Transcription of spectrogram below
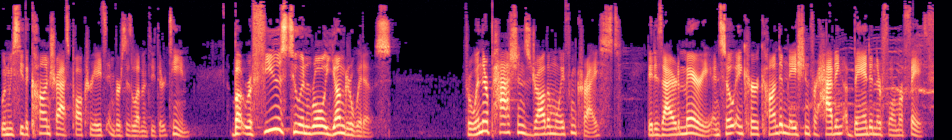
when we see the contrast Paul creates in verses 11 through 13. But refuse to enroll younger widows. For when their passions draw them away from Christ, they desire to marry and so incur condemnation for having abandoned their former faith.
